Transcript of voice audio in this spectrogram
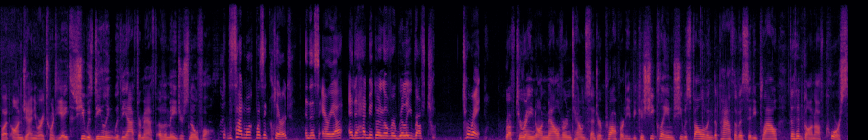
but on January 28th, she was dealing with the aftermath of a major snowfall. The sidewalk wasn't cleared in this area, and it had me going over really rough terrain rough terrain on Malvern Town Centre property because she claimed she was following the path of a city plow that had gone off course.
